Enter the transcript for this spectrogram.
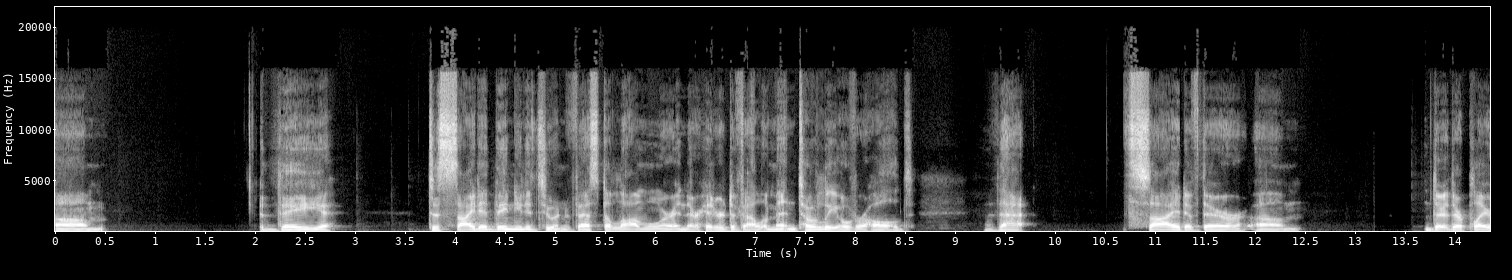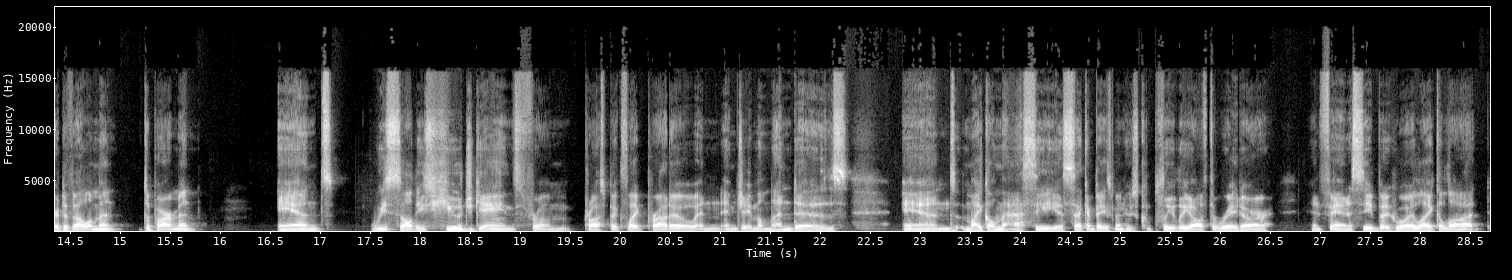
um, they decided they needed to invest a lot more in their hitter development and totally overhauled that side of their um, their their player development department and we saw these huge gains from prospects like Pratto and MJ Melendez and Michael Massey, a second baseman who's completely off the radar in fantasy, but who I like a lot.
